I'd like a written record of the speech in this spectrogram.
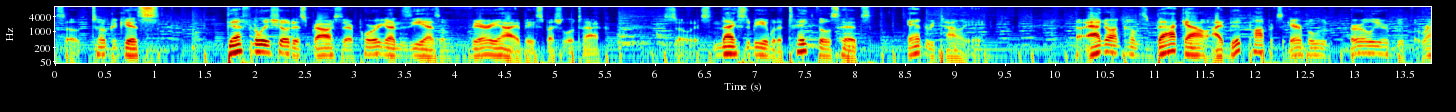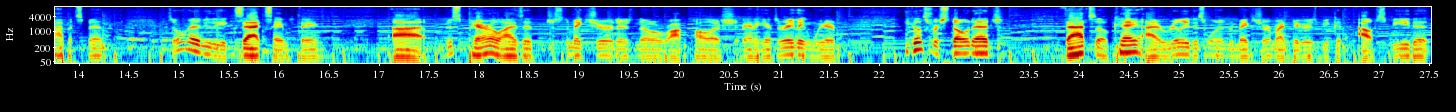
So Togekiss definitely showed his prowess there. Porygon Z has a very high base special attack. So it's nice to be able to take those hits and retaliate. Now Aggron comes back out. I did pop its air balloon earlier with the rapid spin. So we're going to do the exact same thing. Uh, just paralyze it just to make sure there's no rock polish shenanigans or anything weird. He goes for Stone Edge. That's okay. I really just wanted to make sure my Diggersby could outspeed it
